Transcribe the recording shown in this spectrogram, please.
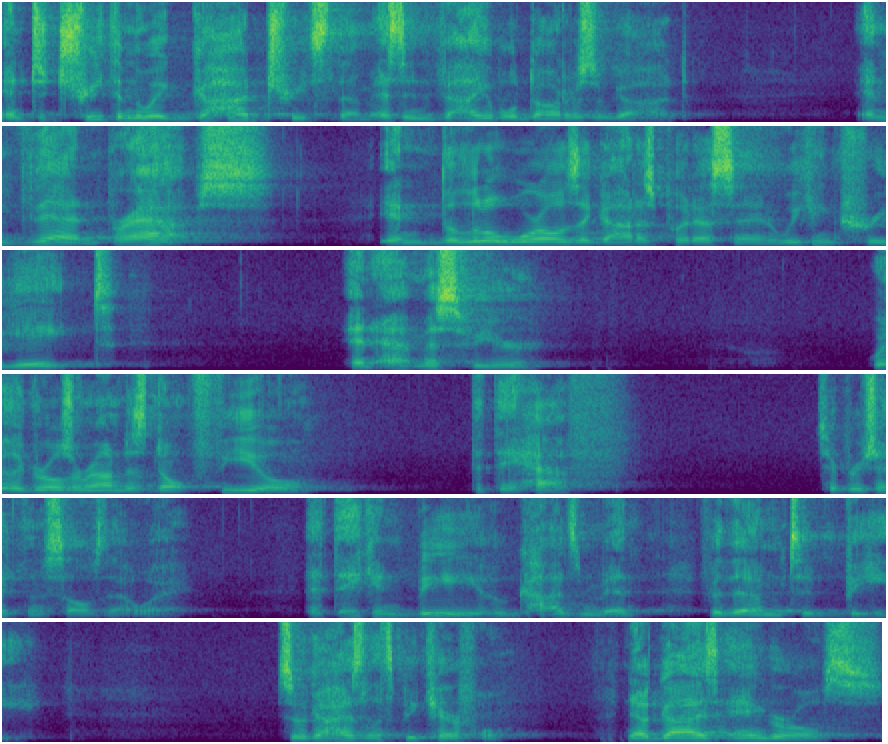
and to treat them the way God treats them as invaluable daughters of God. And then, perhaps, in the little worlds that God has put us in, we can create an atmosphere where the girls around us don't feel that they have to project themselves that way, that they can be who God's meant for them to be. So, guys, let's be careful. Now, guys and girls,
